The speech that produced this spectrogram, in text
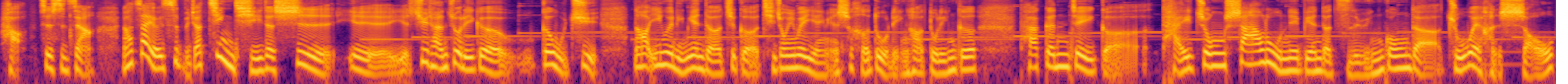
好，这是这样。然后再有一次比较近期的是，也也剧团做了一个歌舞剧，然后因为里面的这个其中一位演员是何笃霖哈，笃霖哥，他跟这个台中沙鹿那边的紫云宫的主委很熟，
